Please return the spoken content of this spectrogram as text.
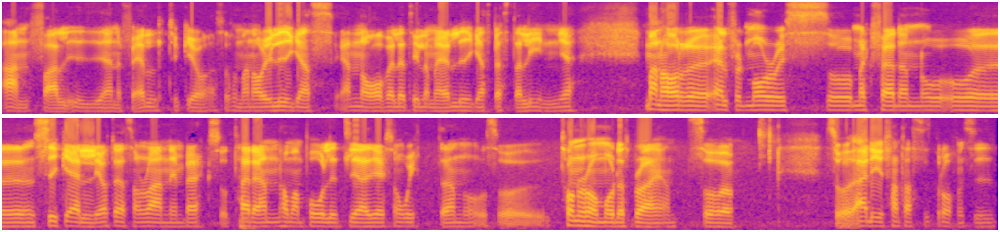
anfall i NFL tycker jag. Alltså, för man har ju ligans en av eller till och med ligans bästa linje. Man har eh, Alfred Morris och McFadden och, och uh, Zeke Elliott där som running backs och Tyrend har man pålitliga Jason Witten och så Tony Romo och Des Bryant. Så så är det är ett fantastiskt bra offensiv.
